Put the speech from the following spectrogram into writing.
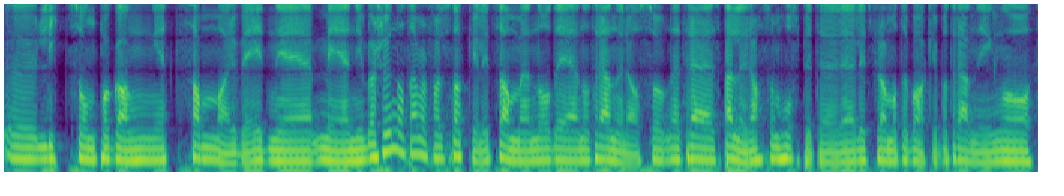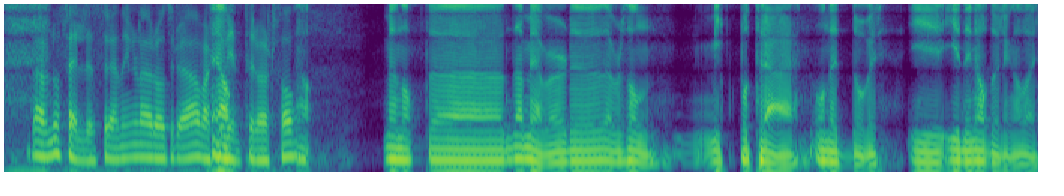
eh, litt sånn på gang et samarbeid med, med Nybergsund. At de i hvert fall snakker litt sammen, og det er noen trenere som, nei, tre spillere som hospiterer litt fram og tilbake på trening. og Det er vel noen fellestreninger der òg, tror jeg. Vært Ja. i vinter, i hvert fall. Ja. Men at uh, de er vel, det er vel sånn midt på treet og nedover i, i den avdelinga der.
